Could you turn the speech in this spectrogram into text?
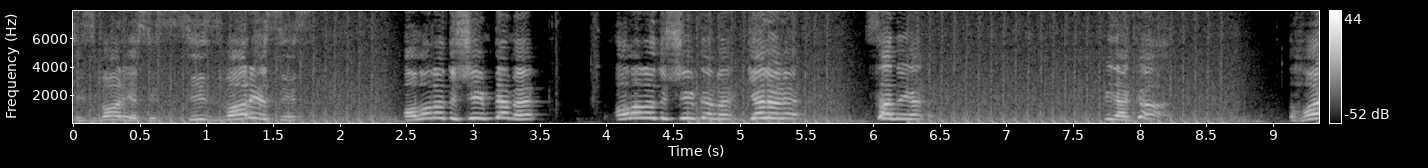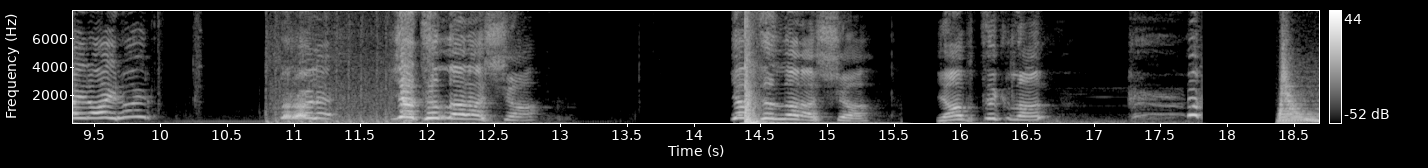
Siz var ya siz, siz var ya siz. Alana düşeyim deme. Alana düşeyim deme. Gel öyle. Sen de gel. Bir dakika. Hayır hayır hayır. Dur öyle. Yatın aşağı. Yatın aşağı. Yaptık lan.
